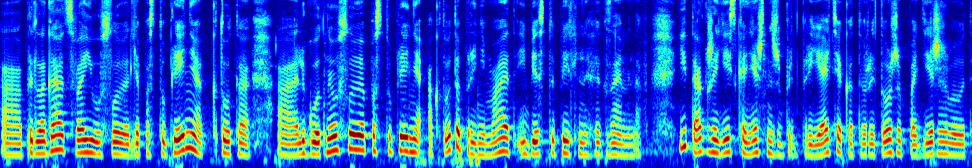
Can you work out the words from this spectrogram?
предлагают свои условия для поступления. Кто-то льготные условия поступления, а кто-то принимает и без вступительных экзаменов. И также есть, конечно же, предприятия, которые тоже поддерживают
